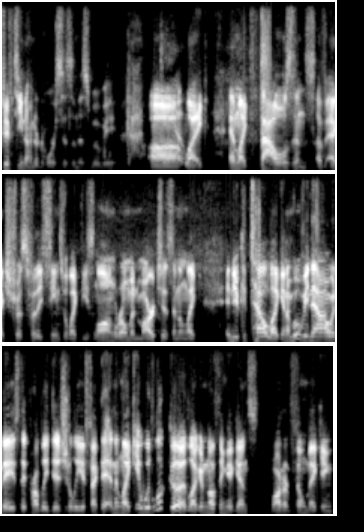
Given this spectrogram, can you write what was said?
1,500 horses in this movie. Uh, like and like thousands of extras for these scenes with like these long Roman marches and then like and you could tell like in a movie nowadays they probably digitally affect it and then like it would look good. Like I'm nothing against modern filmmaking,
